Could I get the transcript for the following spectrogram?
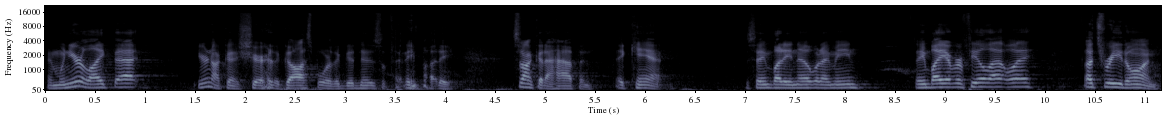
And when you're like that, you're not going to share the gospel or the good news with anybody. It's not going to happen. It can't. Does anybody know what I mean? Does Anybody ever feel that way? Let's read on.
